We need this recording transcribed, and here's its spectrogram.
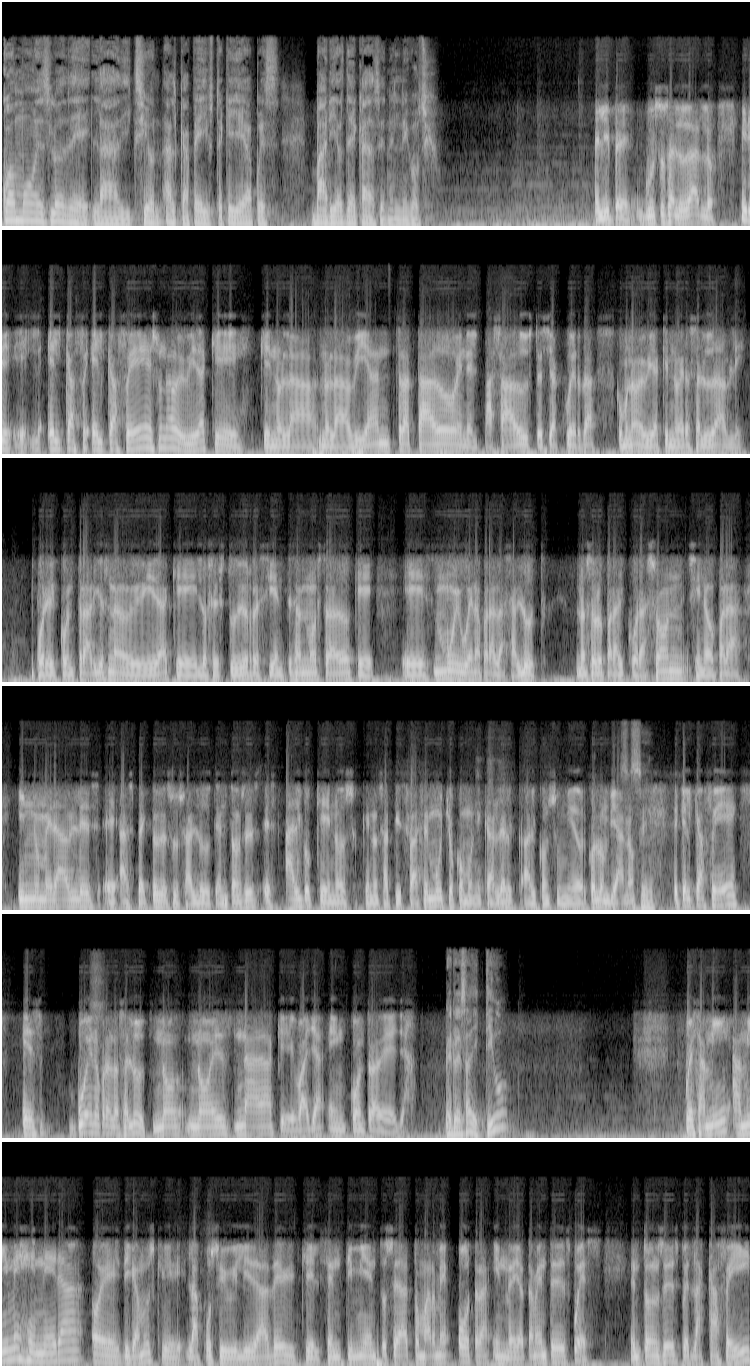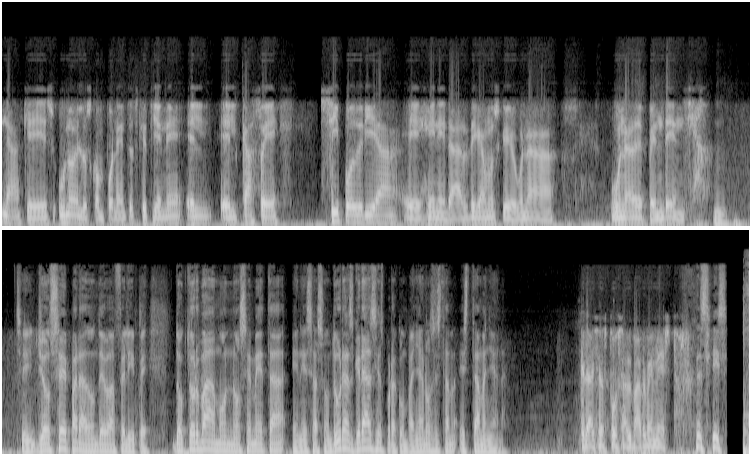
¿Cómo es lo de la adicción al café? Y usted que lleva pues varias décadas en el negocio. Felipe, gusto saludarlo. Mire, el, café, el café es una bebida que, que nos, la, nos la habían tratado en el pasado, usted se acuerda, como una bebida que no era saludable. Por el contrario, es una bebida que los estudios recientes han mostrado que es muy buena para la salud, no solo para el corazón, sino para innumerables eh, aspectos de su salud. Entonces, es algo que nos, que nos satisface mucho comunicarle al, al consumidor colombiano Sí. de que el café es bueno para la salud, no, no es nada que vaya en contra de ella. ¿Pero es adictivo? Pues a mí, a mí me genera, eh, digamos que la posibilidad de que el sentimiento sea tomarme otra inmediatamente después. Entonces, pues la cafeína, que es uno de los componentes que tiene el, el café, sí podría eh, generar, digamos que una, una dependencia. Mm. Sí, yo sé para dónde va Felipe. Doctor Bahamón, no se meta en esas honduras. Gracias por acompañarnos esta, esta mañana. Gracias por salvarme, Néstor. sí, sí.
